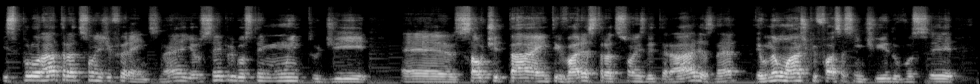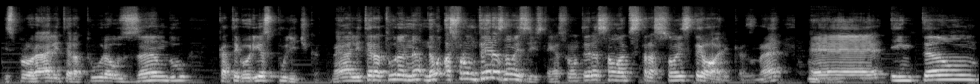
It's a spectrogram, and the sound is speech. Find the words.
explorar tradições diferentes, né? E eu sempre gostei muito de é, saltitar entre várias tradições literárias, né? Eu não acho que faça sentido você explorar a literatura usando categorias políticas, né? A literatura não, não, as fronteiras não existem, as fronteiras são abstrações teóricas, né? Uhum. É, então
